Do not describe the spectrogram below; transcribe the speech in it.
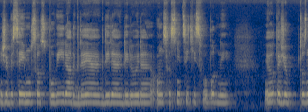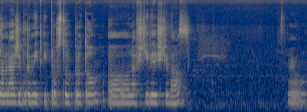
že by se jí musel spovídat, kde je, kdy jde, kdy dojde, on se s ní cítí svobodný. Jo, takže to znamená, že bude mít i prostor pro to uh, navštívit ještě vás. Jo.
